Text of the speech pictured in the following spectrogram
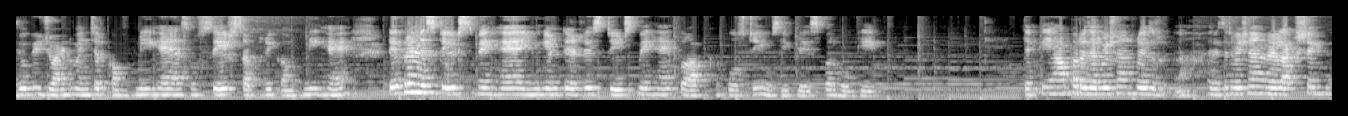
जो भी ज्वाइंट वेंचर कंपनी है एसोसिएट सब्सिडरी कंपनी है डिफरेंट स्टेट्स में है यूनियन टेरिटरी स्टेट्स में है तो आपका पोस्टिंग उसी प्लेस पर होगी। जबकि यहाँ पर रिजर्वेशन रिजर्वेशन रिलैक्सिंग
